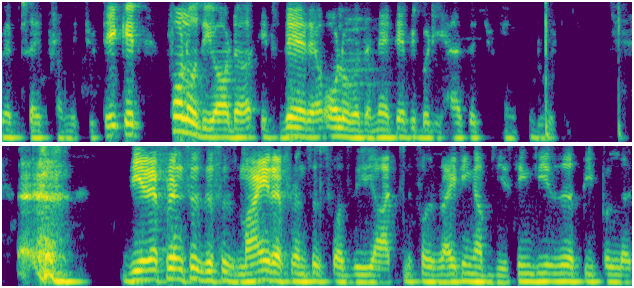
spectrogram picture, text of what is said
website from which you take it follow the order. It's there uh, all over the net. Everybody has it. You can do it. the references, this is my references for the art, for writing up these things. These are the people that,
